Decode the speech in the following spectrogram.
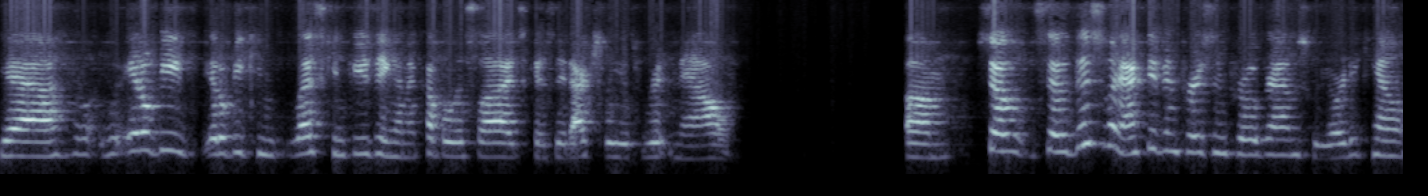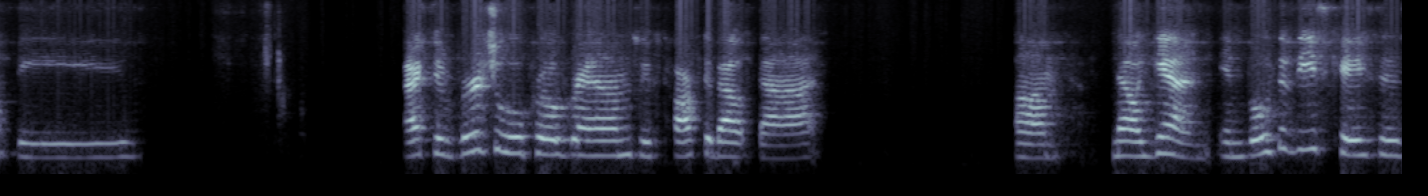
Yeah, it'll be it'll be con- less confusing on a couple of slides because it actually is written out. Um, so so this one, active in-person programs, we already count the active virtual programs. We've talked about that. Um, now again, in both of these cases,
